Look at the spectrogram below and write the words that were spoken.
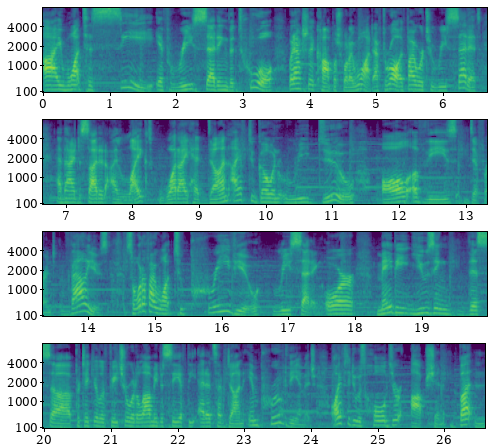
I want to see if resetting the tool would actually accomplish what I want? After all, if I were to reset it and then I decided I liked what I had done, I have to go and redo all of these different values. So what if I want to preview resetting or maybe using this uh, particular feature would allow me to see if the edits I've done improved the image. All you have to do is hold your option button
